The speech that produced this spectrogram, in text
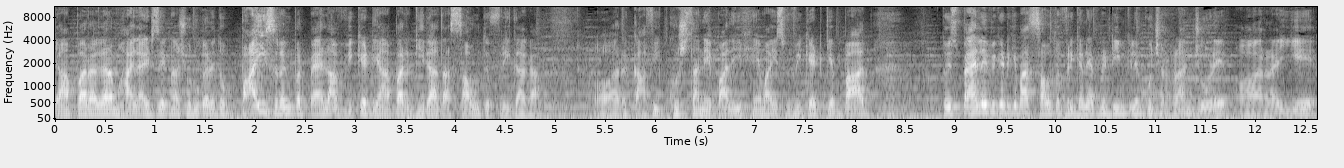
यहाँ पर अगर हम हाईलाइट्स देखना शुरू करें तो 22 रन पर पहला विकेट यहाँ पर गिरा था साउथ अफ्रीका का और काफ़ी खुश था नेपाली। हेमा, इस विकेट के बाद तो इस पहले विकेट के बाद साउथ अफ्रीका ने अपनी टीम के लिए कुछ रन जोड़े और ये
